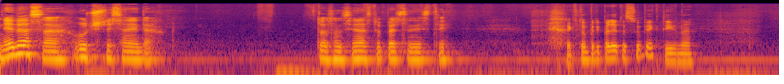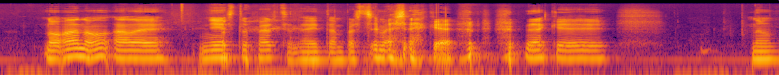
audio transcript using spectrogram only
Nedá sa, určite sa nedá. To som si na 100% istý. Tak v tom prípade to je subjektívne. No áno, ale nie je 100%, hej, tam proste máš nejaké, nejaké, no,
